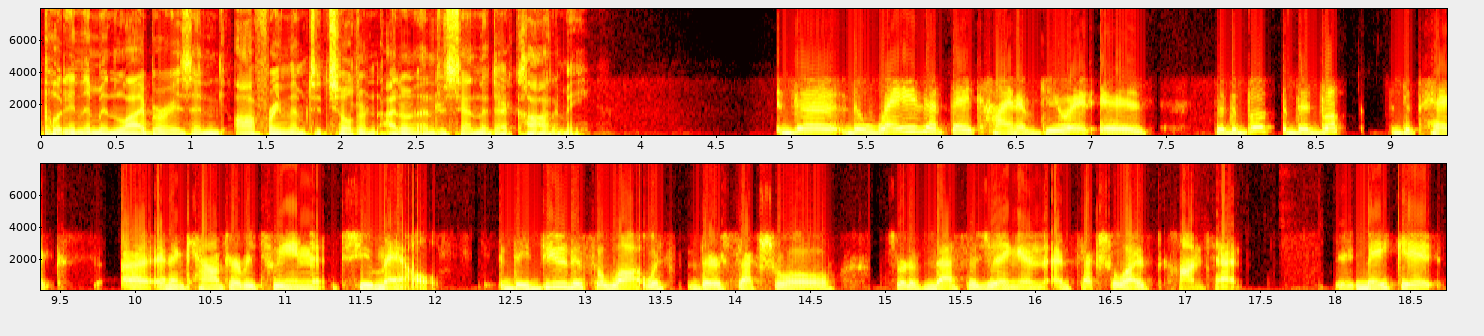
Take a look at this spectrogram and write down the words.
putting them in libraries and offering them to children? I don't understand the dichotomy. The the way that they kind of do it is so the book the book depicts uh, an encounter between two males. They do this a lot with their sexual sort of messaging and, and sexualized content. They make it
